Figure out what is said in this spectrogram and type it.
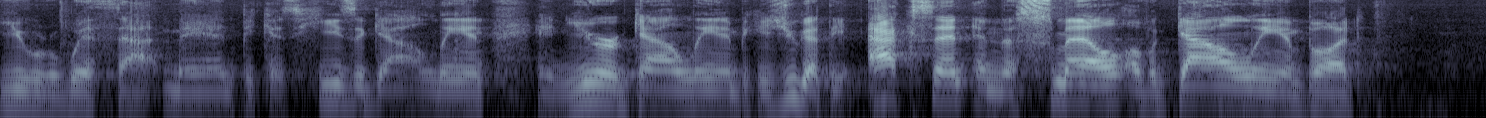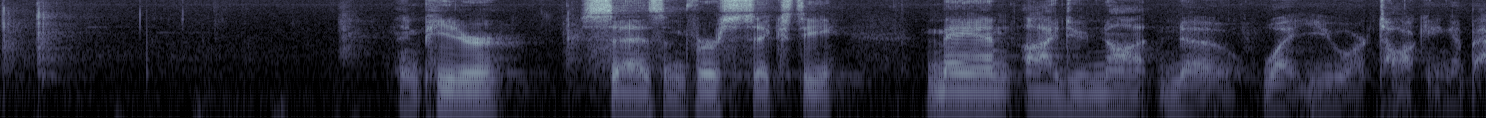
you were with that man because he's a Galilean and you're a Galilean because you got the accent and the smell of a Galilean, bud. And Peter says in verse 60, Man, I do not know what you are talking about.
